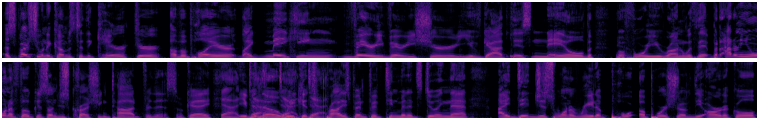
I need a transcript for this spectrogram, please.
especially when it comes to the character of a player, like making very, very sure you've got this nailed before you run with it. But I don't even want to focus on just crushing Todd for this, okay? Yeah, even dad, though we could dad. probably spend 15 minutes doing that, I did just want to read a, por- a portion of the article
